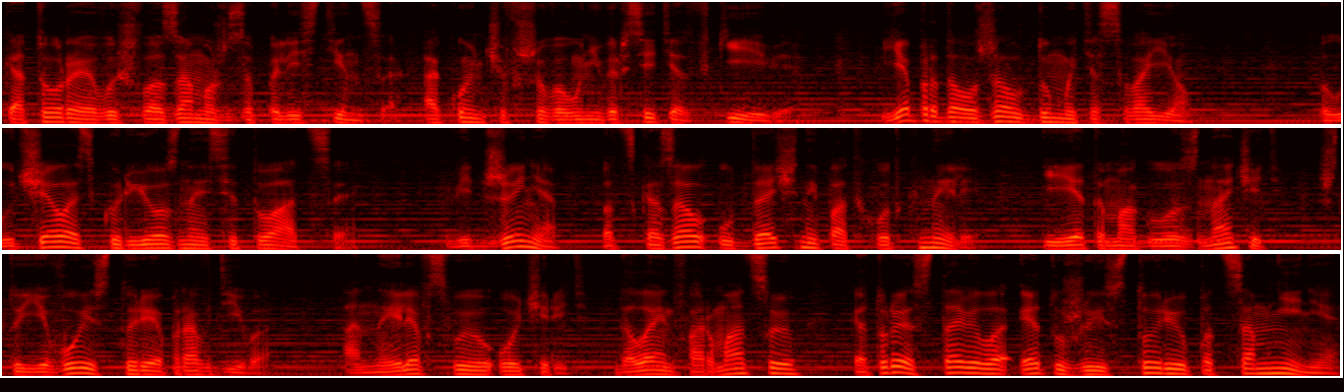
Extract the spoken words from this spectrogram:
которая вышла замуж за палестинца, окончившего университет в Киеве, я продолжал думать о своем. Получалась курьезная ситуация. Ведь Женя подсказал удачный подход к Нелли, и это могло значить, что его история правдива – а Неля, в свою очередь, дала информацию, которая ставила эту же историю под сомнение.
